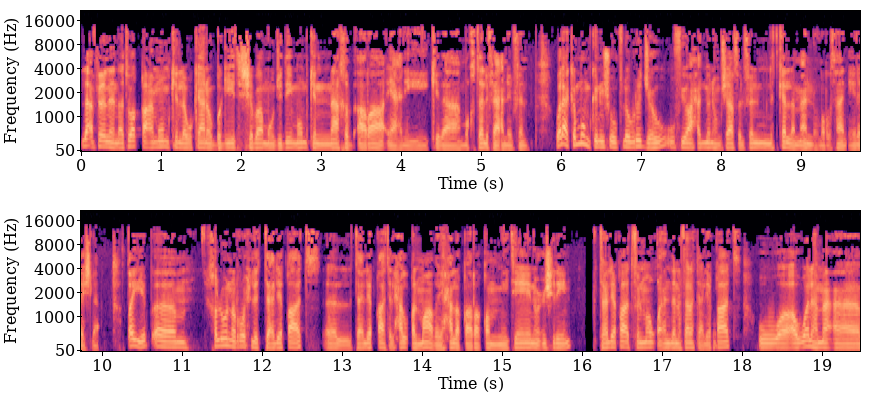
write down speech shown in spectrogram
لا فعلا أتوقع ممكن لو كانوا بقية الشباب موجودين ممكن ناخذ آراء يعني كذا مختلفة عن الفيلم. ولكن ممكن نشوف لو رجعوا وفي واحد منهم شاف الفيلم نتكلم عنه مرة ثانية ليش لا؟ طيب خلونا نروح للتعليقات. التعليقات الحلقة الماضية حلقة رقم 220 تعليقات في الموقع عندنا ثلاث تعليقات. وأولها مع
